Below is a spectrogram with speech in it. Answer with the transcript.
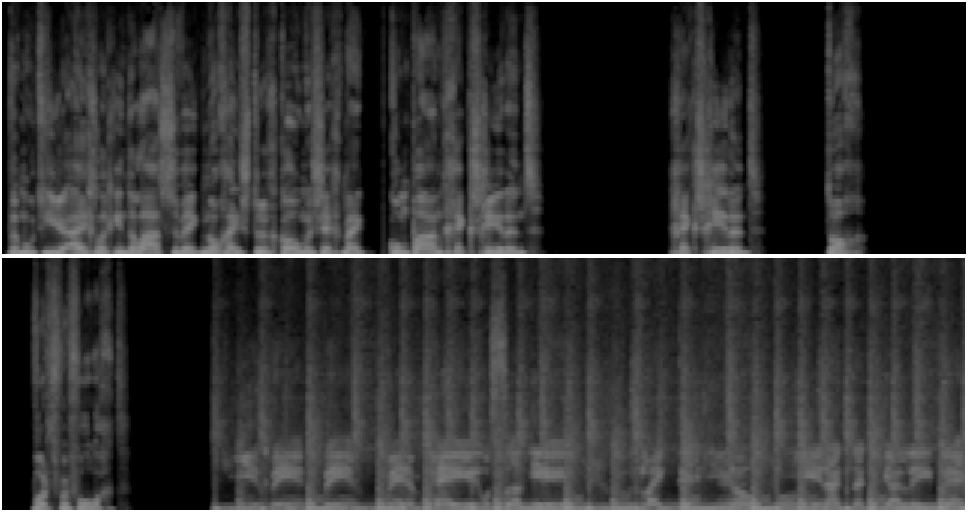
We moeten hier eigenlijk in de laatste week nog eens terugkomen, zegt mijn compaan gekscherend. Gekscherend, toch? Wordt vervolgd. Yeah, bam, bam, bam, hey, what's up, yeah. We was like that, you know? Yeah, and I, I just got laid back.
